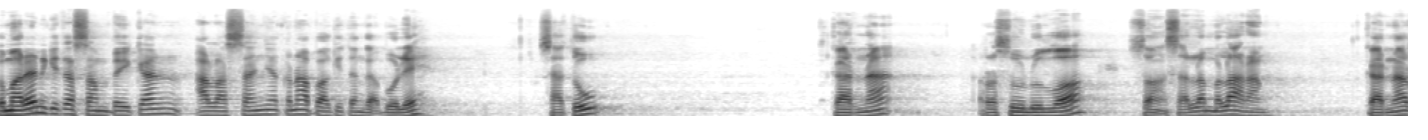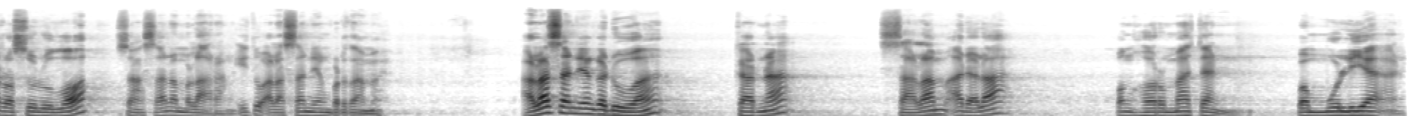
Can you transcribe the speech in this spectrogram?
Kemarin kita sampaikan alasannya kenapa kita nggak boleh. Satu, karena Rasulullah SAW melarang. Karena Rasulullah SAW melarang. Itu alasan yang pertama. Alasan yang kedua, karena salam adalah penghormatan, pemuliaan.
